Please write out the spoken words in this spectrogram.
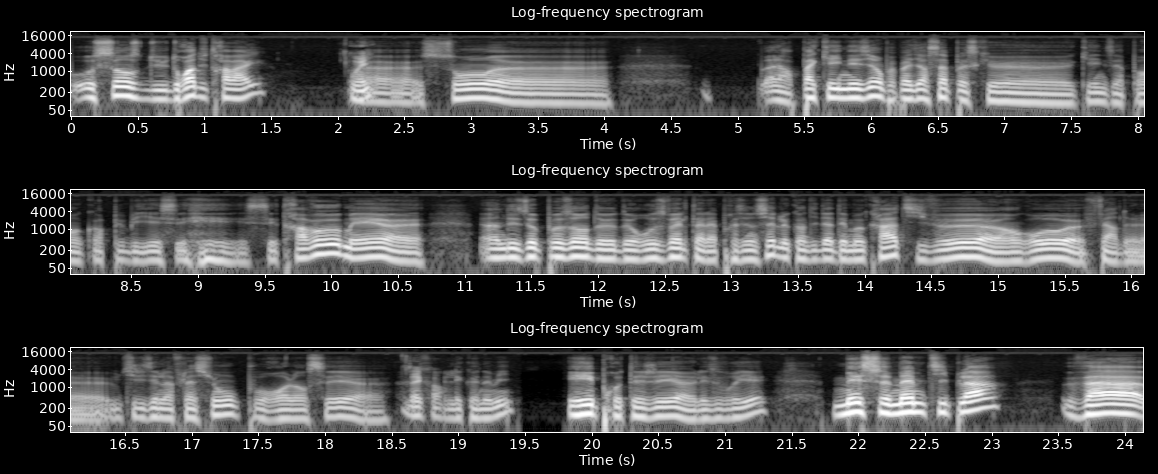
au sens du droit du travail. Oui. Euh, sont euh, alors pas keynésien, on peut pas dire ça parce que Keynes n'a pas encore publié ses, ses travaux, mais euh, un des opposants de, de Roosevelt à la présidentielle, le candidat démocrate, il veut euh, en gros euh, faire de la- utiliser l'inflation pour relancer euh, l'économie et protéger euh, les ouvriers. Mais ce même type-là va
